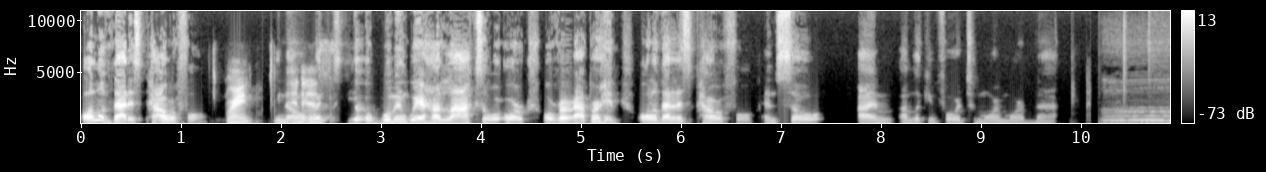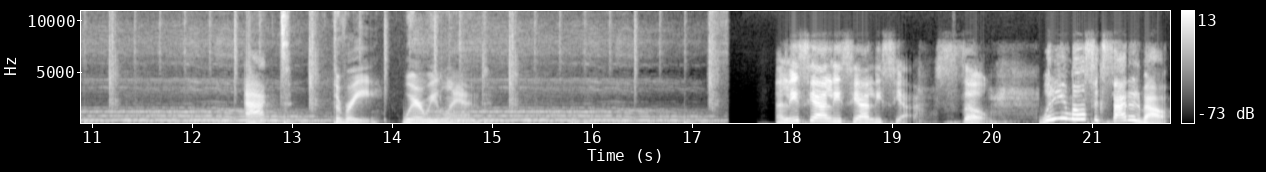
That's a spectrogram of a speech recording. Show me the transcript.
all of that is powerful. Right. You know, when you see a woman wear her locks or or or wrap her head, all of that is powerful. And so I'm I'm looking forward to more and more of that. Act three, where we land. Alicia, Alicia, Alicia. So, what are you most excited about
